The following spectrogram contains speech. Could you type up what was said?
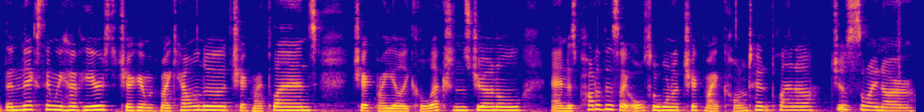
The next thing we have here is to check in with my calendar, check my plans, check my yearly collections journal, and as part of this I also want to check my content planner just so I know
